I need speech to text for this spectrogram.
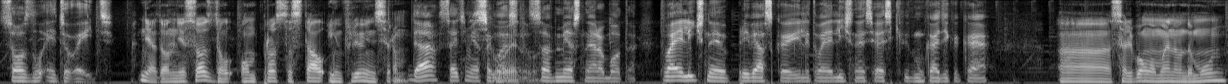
создал 808. Нет, он не создал, он просто стал инфлюенсером. Да, с этим я согласен. этого. Совместная работа. Твоя личная привязка или твоя личная связь с Китом Кади какая? А, с альбомом Man on the Moon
